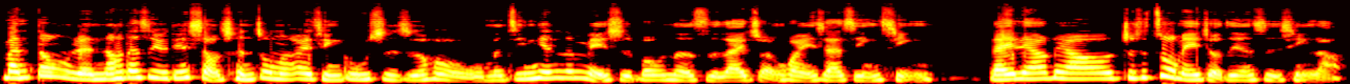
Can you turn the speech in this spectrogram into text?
蛮动人，然后但是有点小沉重的爱情故事之后，我们今天的美食 bonus 来转换一下心情，来聊聊就是做美酒这件事情啦。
